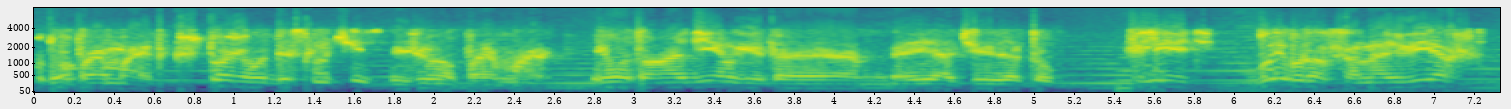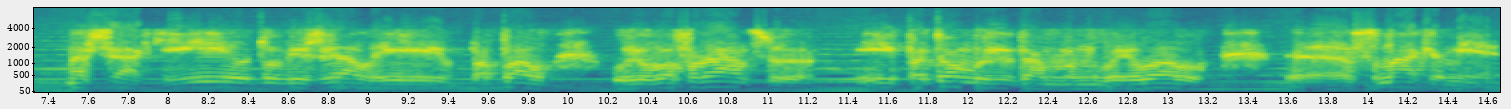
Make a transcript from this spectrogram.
кто поймает. Что-нибудь да случится, все равно поймает. И вот он один, говорит, э, я через эту клеть выбрался наверх на шахте и вот убежал и попал уже во Францию. И потом уже там он воевал э, с маками.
